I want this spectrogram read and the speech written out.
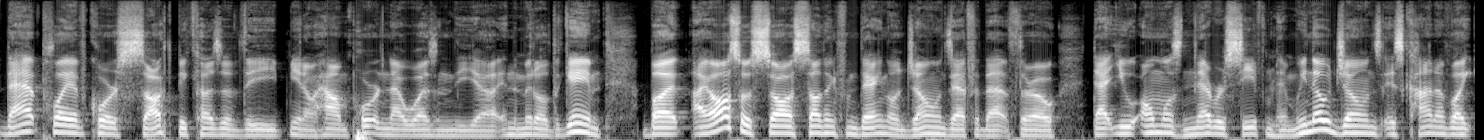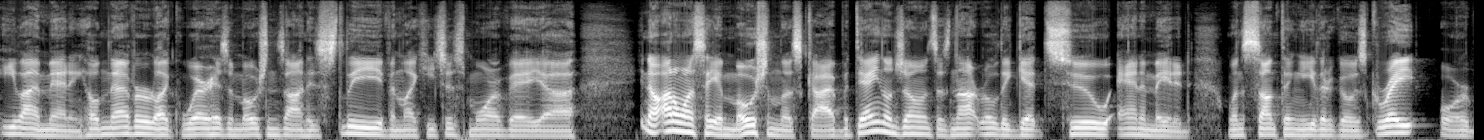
that play, of course, sucked because of the you know how important that was in the uh, in the middle of the game. But I also saw something from Daniel Jones after that throw that you almost never see from him. We know Jones is kind of like Eli Manning. He'll never like wear his emotions on his sleeve, and like he's just more of a uh, you know, I don't want to say emotionless guy, but Daniel Jones does not really get too animated when something either goes great or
